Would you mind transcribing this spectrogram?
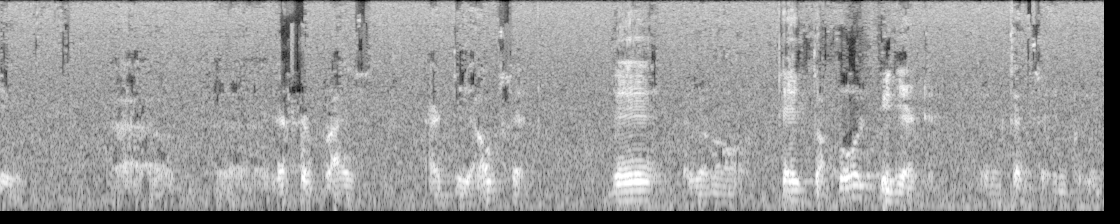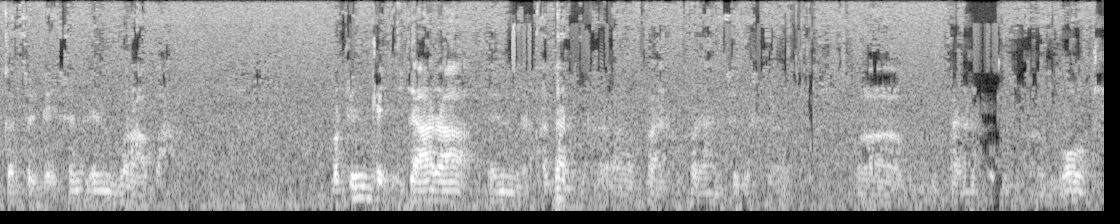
the uh, uh, lesser price at the outset, they you know take the whole period in, cons- in, in consideration in Murabaha. But in the Ijara, in other fi- financing financing uh, modes,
